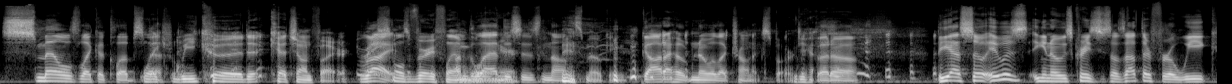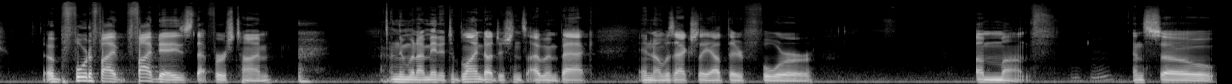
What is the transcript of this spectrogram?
smells like a club like special. we could catch on fire. Right. smells very flammable. I'm glad in here. this is non-smoking. God, I hope no electronic spark. Yeah. But uh, but yeah. So it was, you know, it was crazy. So I was out there for a week. uh, four to five five days that first time, and then when I made it to blind auditions, I went back, and I was actually out there for a month, mm-hmm. and so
